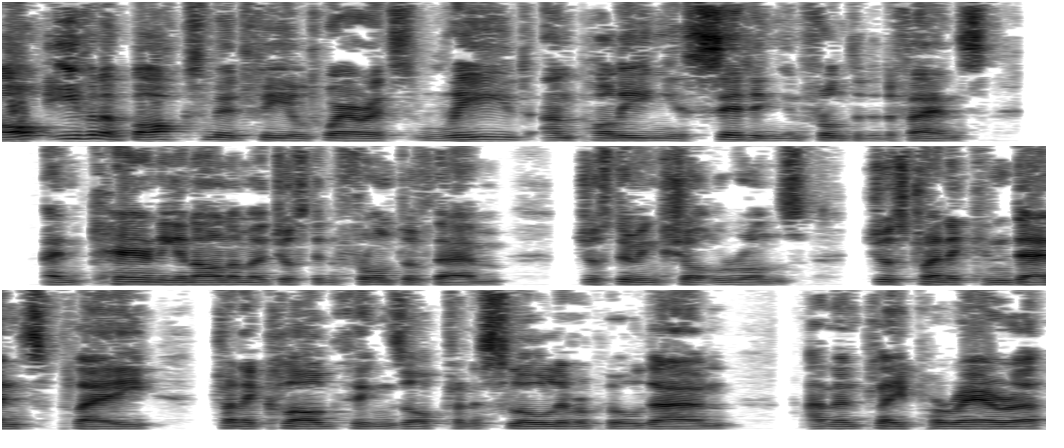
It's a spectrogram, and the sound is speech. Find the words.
or even a box midfield where it's Reed and Palhinha sitting in front of the defence and Cairney and Onomah just in front of them, just doing shuttle runs, just trying to condense play, trying to clog things up, trying to slow Liverpool down, and then play Pereira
